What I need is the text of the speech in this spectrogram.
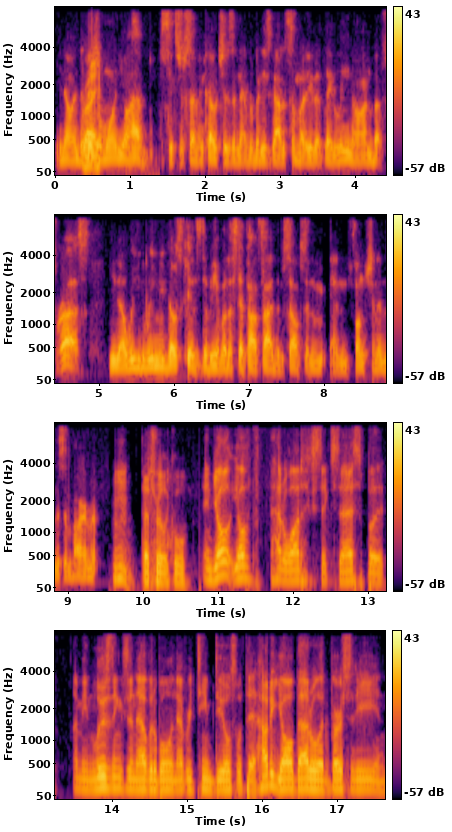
you know, in Division right. One, you'll have six or seven coaches, and everybody's got somebody that they lean on. But for us, you know, we we need those kids to be able to step outside themselves and and function in this environment. Mm, that's really cool. And y'all y'all had a lot of success, but I mean, losing's inevitable, and every team deals with it. How do y'all battle adversity, and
